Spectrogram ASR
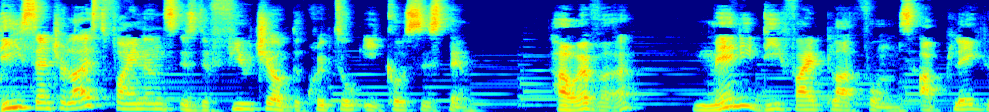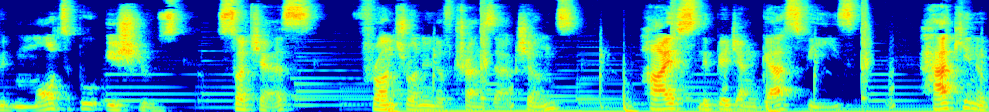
Decentralized finance is the future of the crypto ecosystem. However, many DeFi platforms are plagued with multiple issues such as front running of transactions, high slippage and gas fees, hacking of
